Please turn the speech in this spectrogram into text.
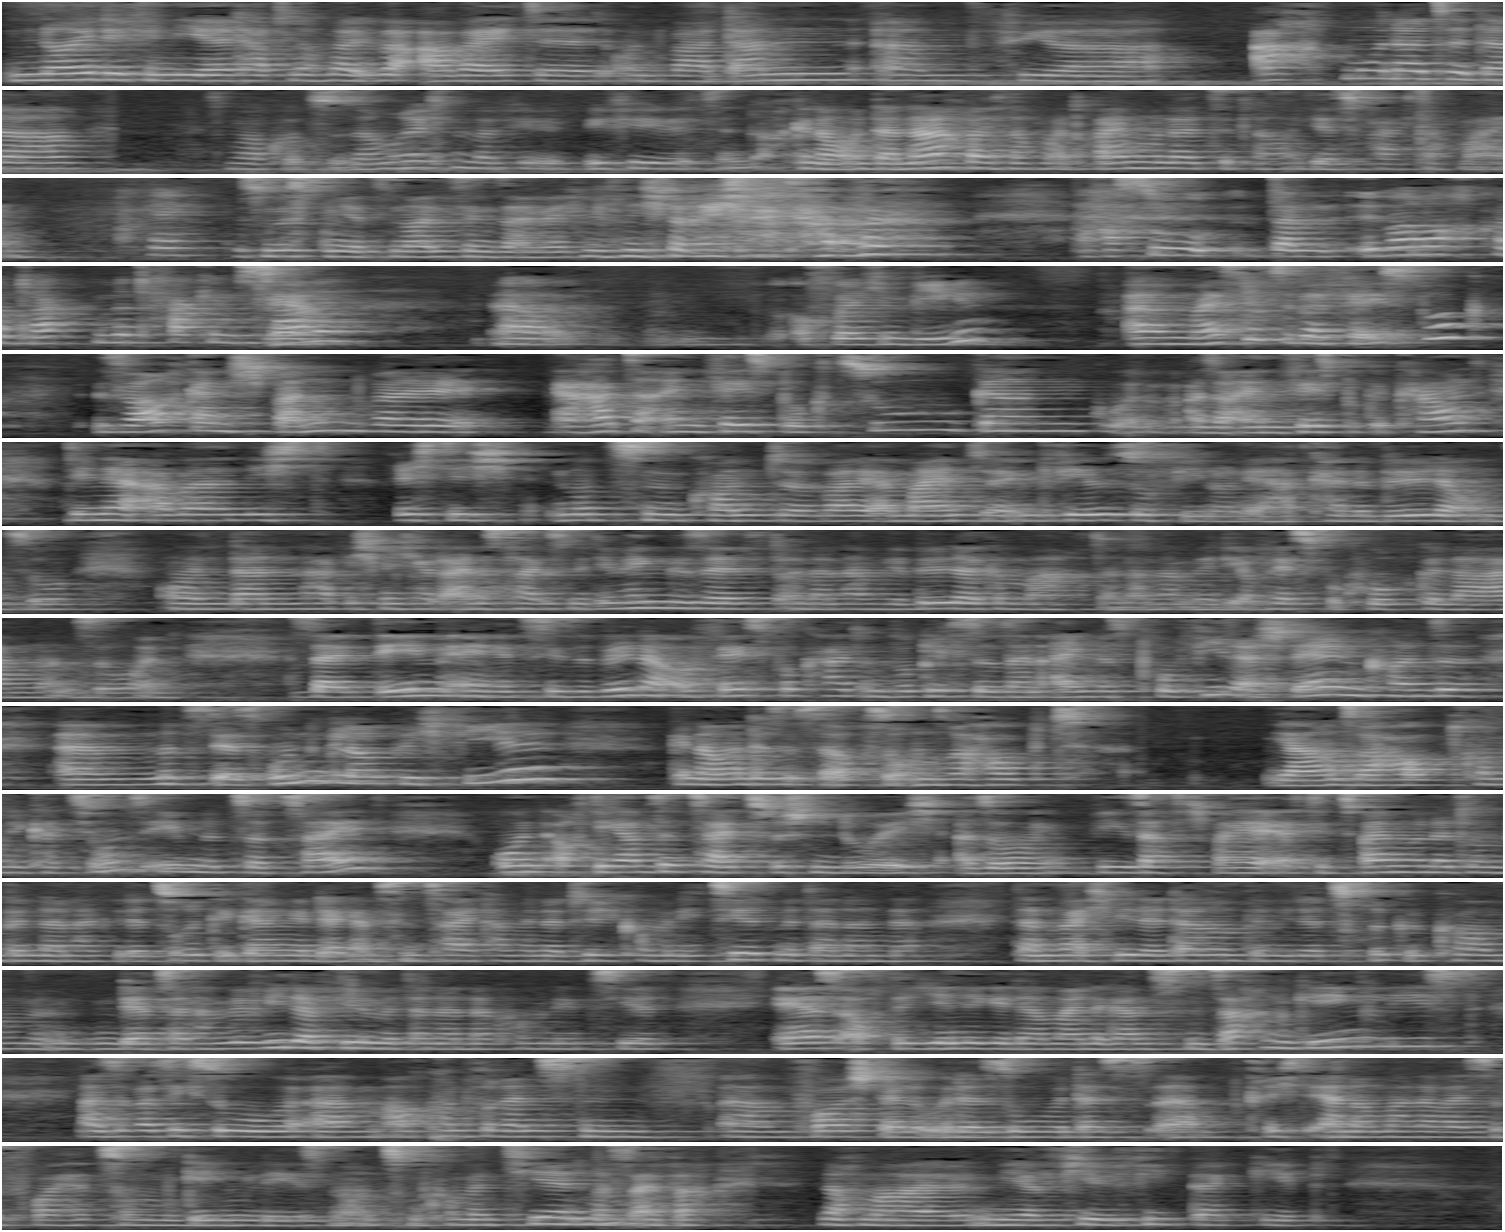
neu definiert, habe es nochmal überarbeitet und war dann ähm, für acht Monate da. Jetzt mal kurz zusammenrechnen, wie viel, wie viel wir sind. Ach genau, und danach war ich nochmal drei Monate da und jetzt fahre ich nochmal ein. Okay. Das müssten jetzt 19 sein, weil ich mich nicht verrechnet habe. Hast du dann immer noch Kontakt mit Hakim Saleh? Ja. Äh, auf welchem Wege? Ähm, meistens über Facebook. Es war auch ganz spannend, weil er hatte einen Facebook-Zugang, also einen Facebook-Account, den er aber nicht richtig nutzen konnte, weil er meinte, ihm fehlt so viel und er hat keine Bilder und so. Und dann habe ich mich halt eines Tages mit ihm hingesetzt und dann haben wir Bilder gemacht und dann haben wir die auf Facebook hochgeladen und so. Und seitdem er jetzt diese Bilder auf Facebook hat und wirklich so sein eigenes Profil erstellen konnte, ähm, nutzt er es unglaublich viel. Genau, und das ist auch so unsere Haupt, ja, unsere Hauptkommunikationsebene zurzeit. Und auch die ganze Zeit zwischendurch. Also wie gesagt, ich war ja erst die zwei Monate und bin dann halt wieder zurückgegangen. In der ganzen Zeit haben wir natürlich kommuniziert miteinander. Dann war ich wieder da und bin wieder zurückgekommen. In der Zeit haben wir wieder viel miteinander kommuniziert. Er ist auch derjenige, der meine ganzen Sachen gegenliest. Also was ich so ähm, auf Konferenzen ähm, vorstelle oder so, das ähm, kriegt er normalerweise vorher zum Gegenlesen und zum Kommentieren, was einfach nochmal mir viel Feedback gibt.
